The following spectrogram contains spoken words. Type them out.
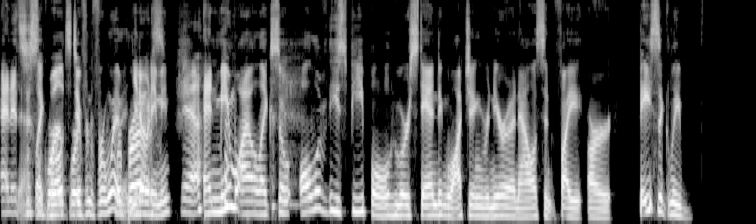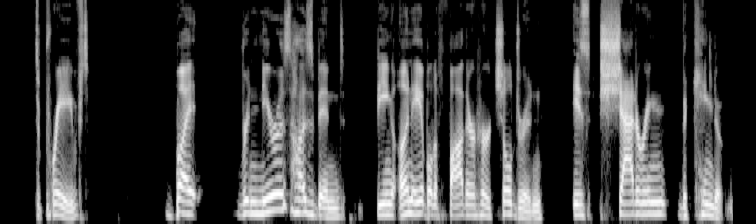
and it's Yeah. just Like, like, well, we're- it's we're- different for women. You know what I mean? yeah. And meanwhile, like, so all of these people who are standing watching Rhaenyra and Alicent fight are basically depraved. But Rhaenyra's husband being unable to father her children is shattering the kingdom.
